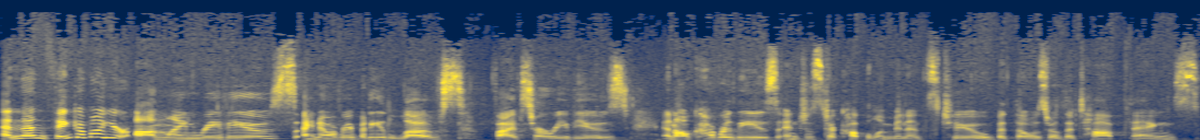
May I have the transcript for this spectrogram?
And then think about your online reviews. I know everybody loves five star reviews, and I'll cover these in just a couple of minutes too, but those are the top things.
